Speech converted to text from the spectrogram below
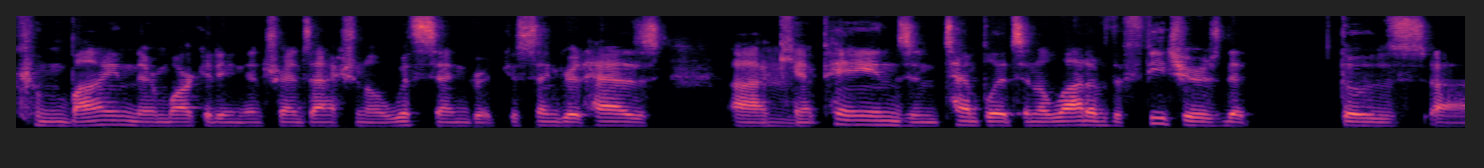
combine their marketing and transactional with SendGrid because SendGrid has uh, mm. campaigns and templates and a lot of the features that those uh,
